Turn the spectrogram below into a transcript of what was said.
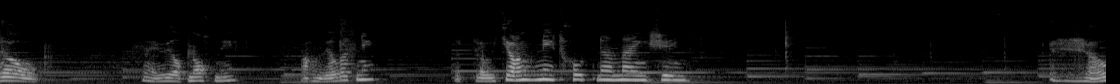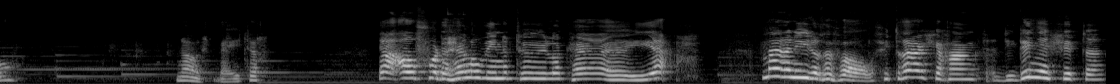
Zo. Nee, wil het nog niet. Waarom wil het niet? Het plootje hangt niet goed naar mijn zin. Zo. Nou is het beter. Ja, als voor de Halloween natuurlijk, hè, ja. Maar in ieder geval, vitrage hangt, die dingen zitten.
